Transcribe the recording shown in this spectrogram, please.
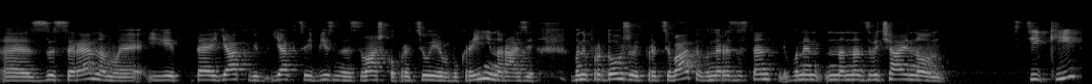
е, з сиренами, і те, як як цей бізнес важко працює в Україні наразі, вони продовжують працювати. Вони резистентні, вони надзвичайно стійкі.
